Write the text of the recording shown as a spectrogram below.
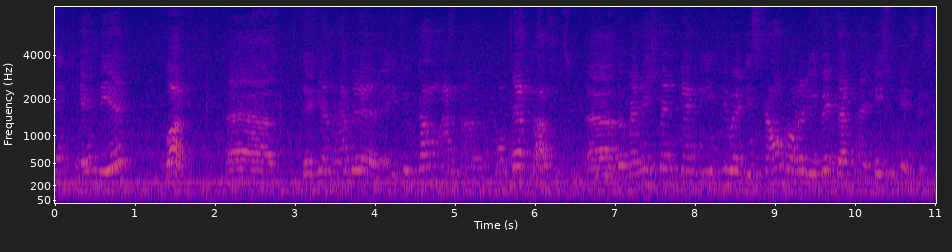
Thank you. MBA. But uh, they can have a, if you come and uh, contact us, uh, the management can give you a discount or a rebate that uh, case to case basis.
